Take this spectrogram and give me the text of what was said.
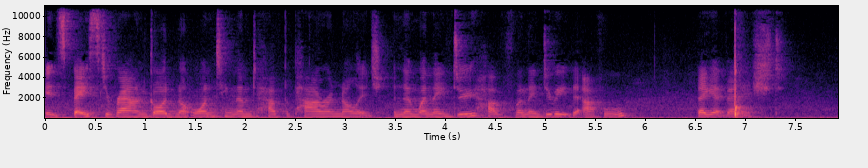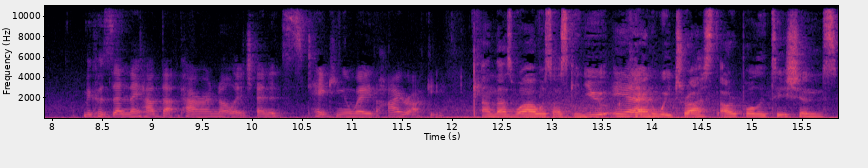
it's based around god not wanting them to have the power and knowledge. And then when they do have when they do eat the apple they get banished because then they have that power and knowledge and it's taking away the hierarchy. And that's why I was asking you Yeah. can we trust our politicians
